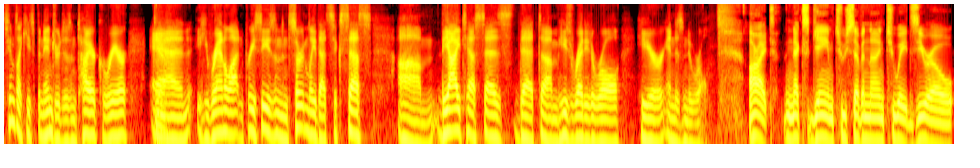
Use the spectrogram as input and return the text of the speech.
seems like he's been injured his entire career, and yeah. he ran a lot in preseason. And certainly that success, um, the eye test says that um, he's ready to roll here in his new role. All right, next game 279 280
